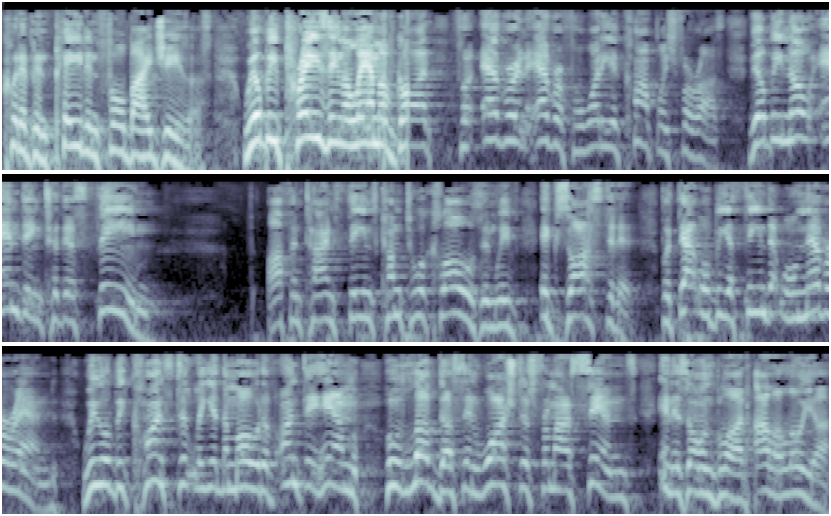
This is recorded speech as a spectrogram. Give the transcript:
could have been paid in full by Jesus. We'll be praising the Lamb of God forever and ever for what he accomplished for us. There'll be no ending to this theme. Oftentimes themes come to a close and we've exhausted it. But that will be a theme that will never end. We will be constantly in the mode of unto him who loved us and washed us from our sins in his own blood. Hallelujah.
